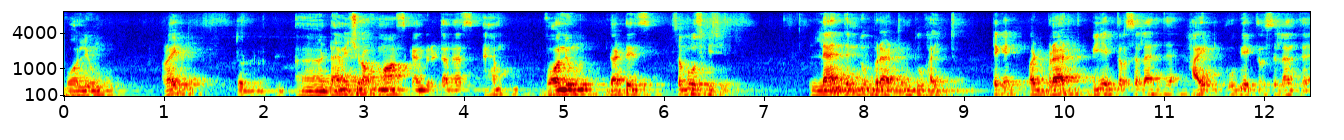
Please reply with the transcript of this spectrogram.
volume right तो dimension of mass can be written as M volume that is suppose कीजिए length into breadth into height ठीक है? बट ब्रेथ भी एक तरह से लेंथ है हाइट वो भी एक तरह से लेंथ है।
